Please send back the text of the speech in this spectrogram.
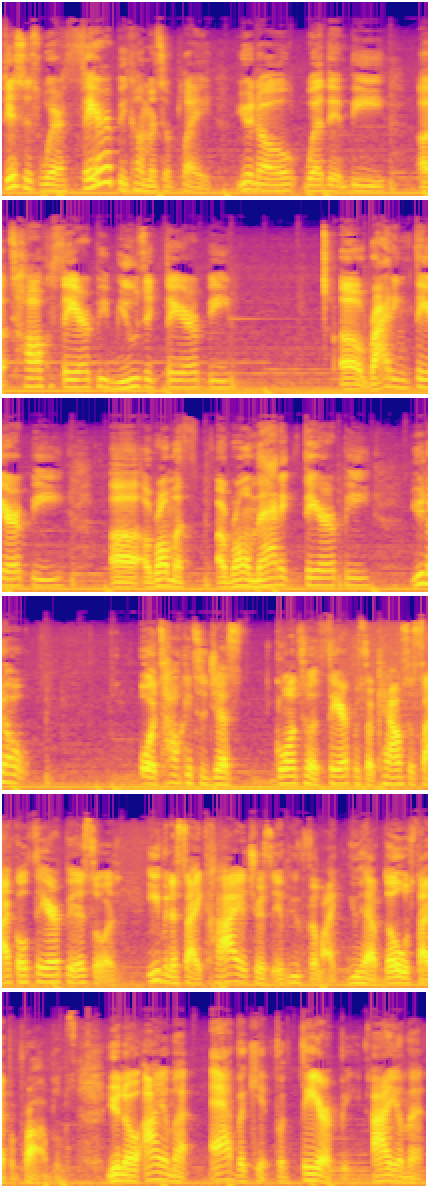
this is where therapy comes into play you know whether it be uh, talk therapy, music therapy, uh, writing therapy, uh, aroma aromatic therapy, you know, or talking to just going to a therapist or counselor, psychotherapist, or even a psychiatrist if you feel like you have those type of problems. You know, I am an advocate for therapy. I am an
